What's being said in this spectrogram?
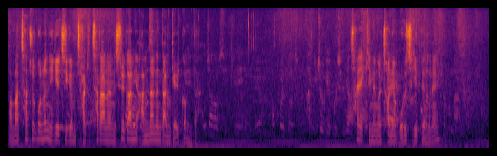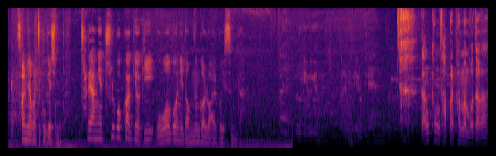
아마 차주분은 이게 지금 자기 차라는 실감이 안 나는 단계일 겁니다. 차의 기능을 전혀 모르시기 때문에 설명을 듣고 계십니다. 차량의 출고 가격이 5억 원이 넘는 걸로 알고 있습니다. 깡통 488만 보다가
